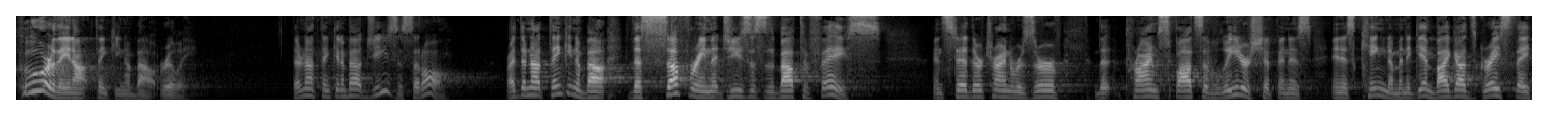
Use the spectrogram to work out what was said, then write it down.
Who are they not thinking about, really? They're not thinking about Jesus at all right? They're not thinking about the suffering that Jesus is about to face. Instead, they're trying to reserve the prime spots of leadership in his, in his kingdom. And again, by God's grace, they,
